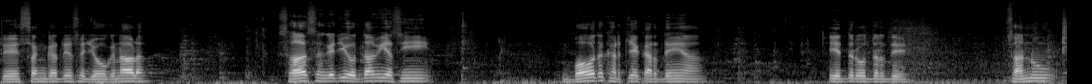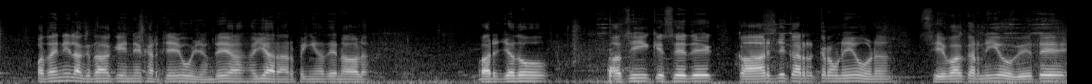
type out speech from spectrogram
ਤੇ ਸੰਗਤ ਦੇ ਸਹਿਯੋਗ ਨਾਲ ਸਾਧ ਸੰਗਤ ਜੀ ਉਦਾਂ ਵੀ ਅਸੀਂ ਬਹੁਤ ਖਰਚੇ ਕਰਦੇ ਆ ਇੱਧਰ ਉੱਧਰ ਦੇ। ਸਾਨੂੰ ਪਤਾ ਹੀ ਨਹੀਂ ਲੱਗਦਾ ਕਿ ਇੰਨੇ ਖਰਚੇ ਹੋ ਜਾਂਦੇ ਆ, ਹਜ਼ਾਰਾਂ ਰੁਪਈਆਂ ਦੇ ਨਾਲ। ਪਰ ਜਦੋਂ ਅਸੀਂ ਕਿਸੇ ਦੇ ਕਾਰਜ ਕਰ, ਕਰਾਉਣੇ ਹੋਣ, ਸੇਵਾ ਕਰਨੀ ਹੋਵੇ ਤੇ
